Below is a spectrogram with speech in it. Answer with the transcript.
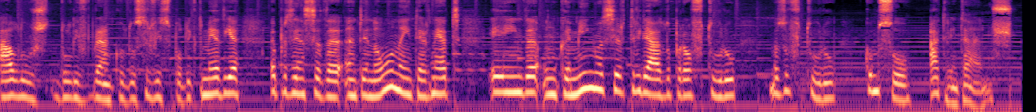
À luz do livro branco do Serviço Público de Média, a presença da Antena 1 na internet é ainda um caminho a ser trilhado para o futuro, mas o futuro começou há 30 anos.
